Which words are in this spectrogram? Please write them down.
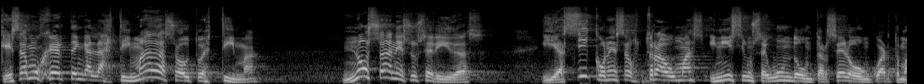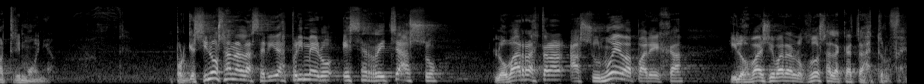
que esa mujer tenga lastimada su autoestima, no sane sus heridas y así con esos traumas inicie un segundo, un tercero o un cuarto matrimonio. Porque si no sana las heridas primero, ese rechazo lo va a arrastrar a su nueva pareja y los va a llevar a los dos a la catástrofe.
